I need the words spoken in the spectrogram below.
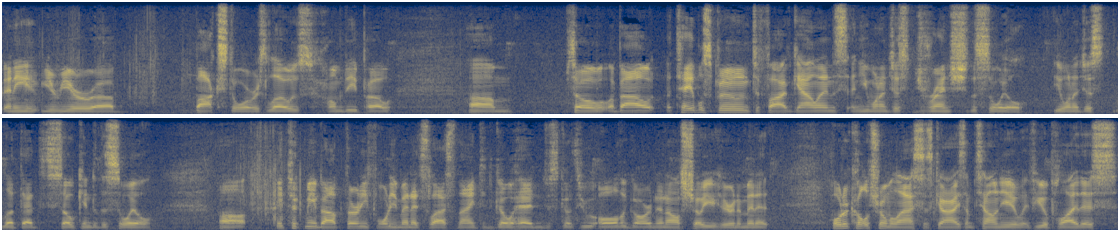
any your, your uh, box stores, Lowe's, Home Depot. Um, so about a tablespoon to five gallons, and you want to just drench the soil. You want to just let that soak into the soil. Uh, it took me about 30, 40 minutes last night to go ahead and just go through all the garden, and I'll show you here in a minute. Horticultural molasses, guys, I'm telling you, if you apply this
